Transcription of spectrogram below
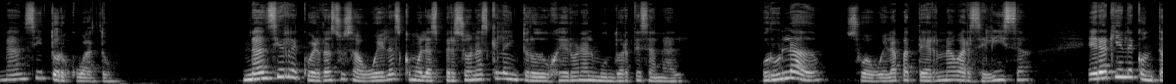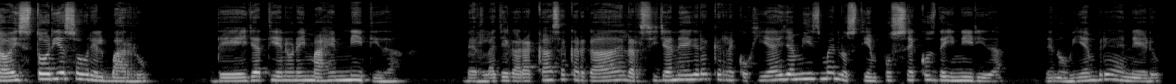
Nancy Torcuato Nancy recuerda a sus abuelas como las personas que la introdujeron al mundo artesanal. Por un lado, su abuela paterna, Barcelisa, era quien le contaba historias sobre el barro. De ella tiene una imagen nítida, verla llegar a casa cargada de la arcilla negra que recogía ella misma en los tiempos secos de Inírida, de noviembre a enero.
